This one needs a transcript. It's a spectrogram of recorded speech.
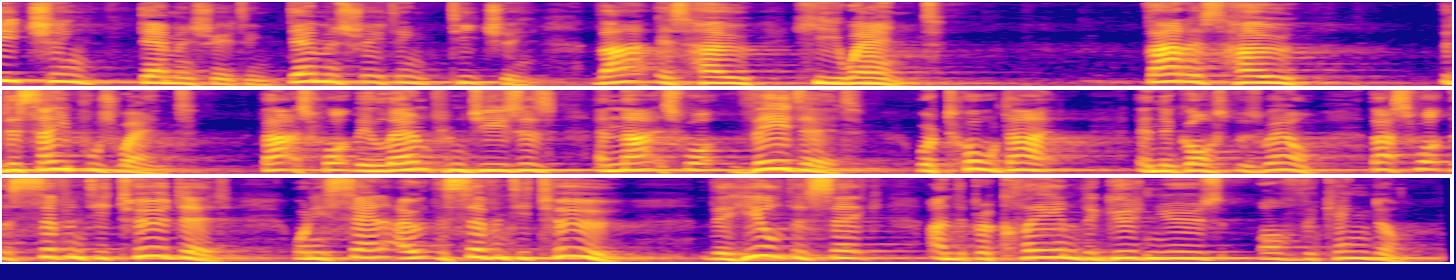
Teaching, demonstrating, demonstrating, teaching. That is how he went. That is how the disciples went. That's what they learned from Jesus, and that is what they did. We're told that in the gospel as well. That's what the 72 did when he sent out the 72. They healed the sick and they proclaimed the good news of the kingdom.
